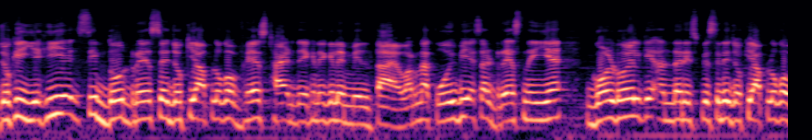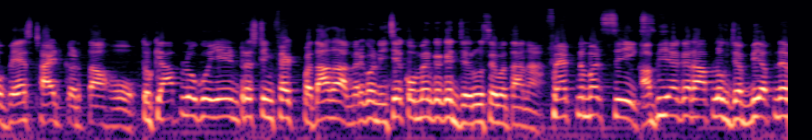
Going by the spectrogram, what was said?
जो कि यही एक सिर्फ़ दो ड्रेस है जो कि आप लोगों को वेस्ट हाइड देखने के लिए मिलता है। वरना कोई भी ऐसा ड्रेस नहीं है गोल्ड रॉयल के अंदर स्पेशली जो कि आप लोगों को वेस्ट हाइड करता हो। तो क्या आप लोगों को ये इंटरेस्टिंग फैक्ट पता था? मेरे को नीचे कॉमेंट करके ज़रूर से बताना। फैक्ट नंबर सिक्स अभी अगर आप लोग जब भी अपने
